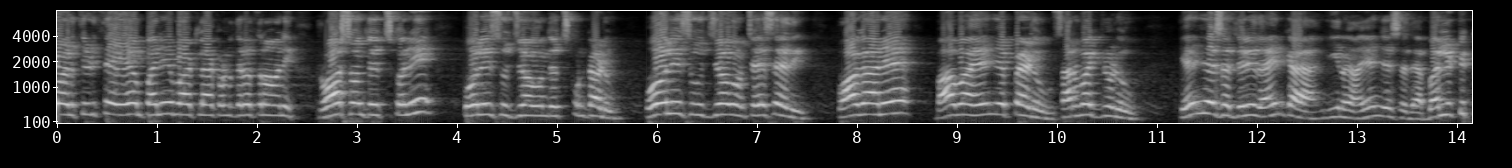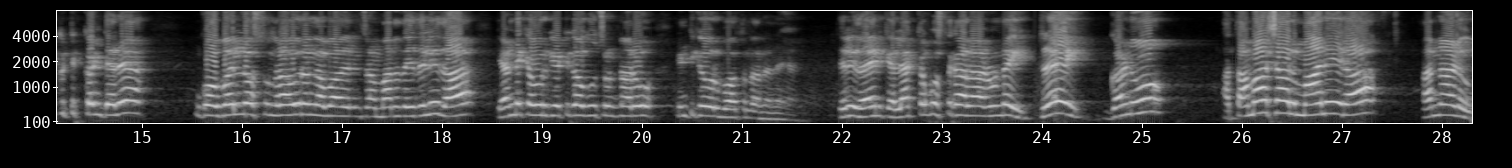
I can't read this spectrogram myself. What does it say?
వాళ్ళు తిడితే ఏం పని బాట లేకుండా తిరుగుతున్నాం అని రోషం తెచ్చుకొని పోలీసు ఉద్యోగం తెచ్చుకుంటాడు. పోలీసు ఉద్యోగం చేసేది. పోగానే బాబా ఏం చెప్పాడు? సర్వజ్ఞుడు. ఏం చేసేది తెలియదు ఆయనక. ఈయన ఏం చేసేది బల్లి టిక్ టిక్ అంటేనే ఇంకో బల్లి వస్తుంది ఔరంగాబాద్ నుంచి మనది తెలియదా ఎండకి ఎవరు గట్టిగా కూర్చుంటున్నారు? ఇంటికి ఎవరు పోతున్నారనే తెలియదు ఆయనకి. లెక్క పుస్తకాలు ఆడు ఉండయి రే గణు ఆ తమాషాలు మానేరా అన్నాడు.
